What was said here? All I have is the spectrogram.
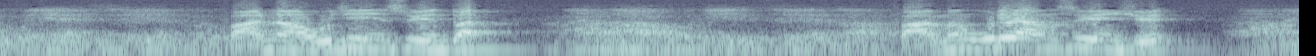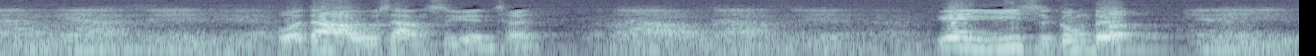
无边誓愿度。烦恼无尽誓愿断。烦恼无尽誓愿断。法门无量誓愿学。法门无量誓愿学。佛道无上誓愿成。佛道无上誓愿成。愿以此功德。愿以。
